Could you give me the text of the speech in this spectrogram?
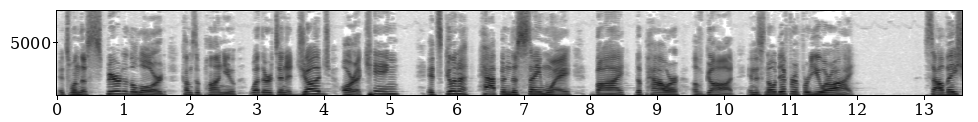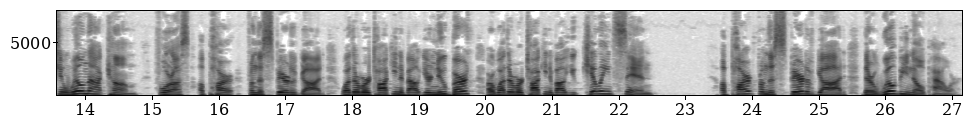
It's when the Spirit of the Lord comes upon you, whether it's in a judge or a king, it's going to happen the same way by the power of God. And it's no different for you or I. Salvation will not come for us apart from the Spirit of God. Whether we're talking about your new birth or whether we're talking about you killing sin, apart from the Spirit of God, there will be no power.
